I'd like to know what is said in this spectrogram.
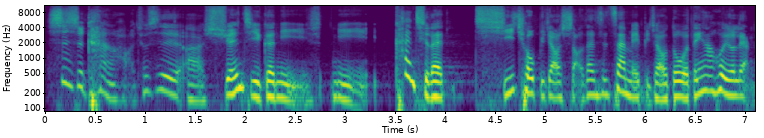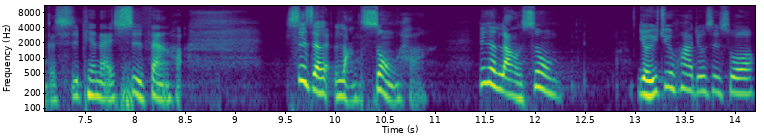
试试看哈，就是呃选几个你你看起来祈求比较少，但是赞美比较多。我等一下会有两个诗篇来示范哈。试着朗诵哈，那个朗诵有一句话就是说，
